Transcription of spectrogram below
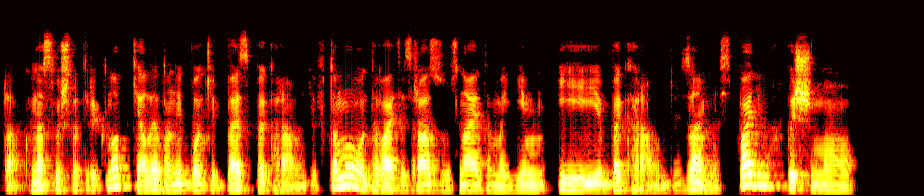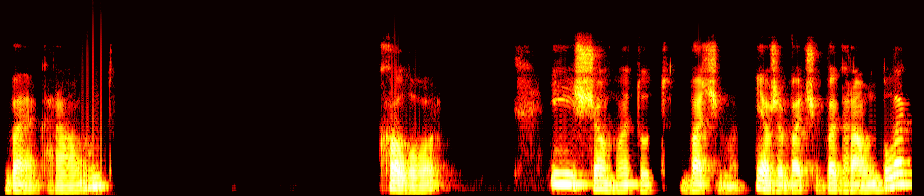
Так, у нас вийшло три кнопки, але вони поки без бекграундів. Тому давайте зразу знайдемо їм і бекграунди. Замість падінг пишемо background, color. І що ми тут бачимо? Я вже бачу background black,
